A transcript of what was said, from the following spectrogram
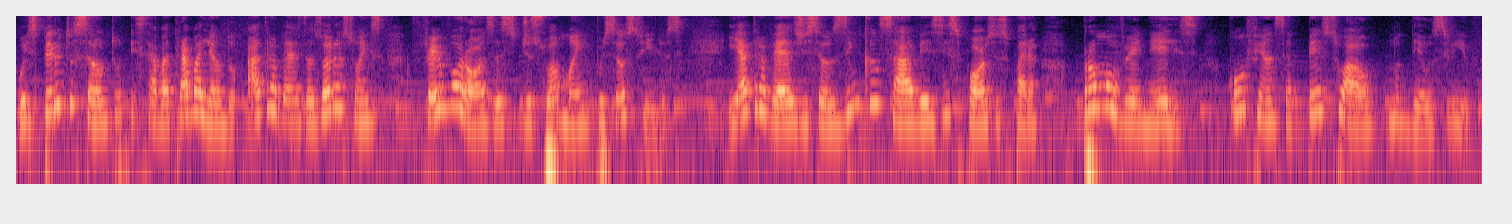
o Espírito Santo estava trabalhando através das orações fervorosas de sua mãe por seus filhos e através de seus incansáveis esforços para promover neles confiança pessoal no Deus vivo.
